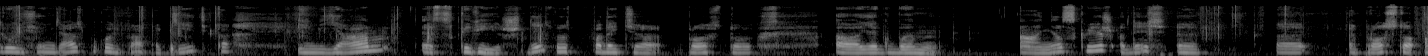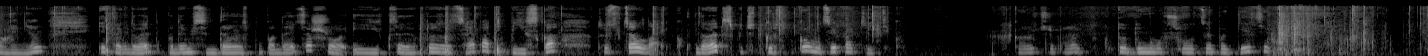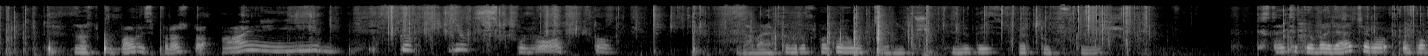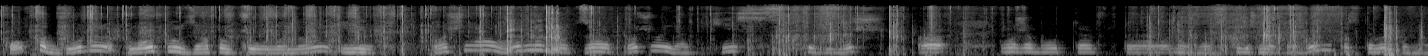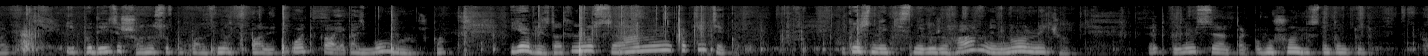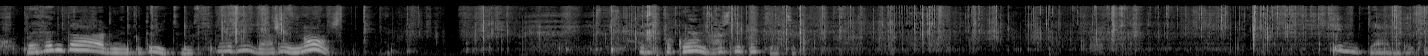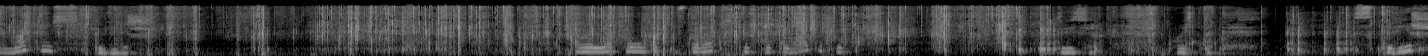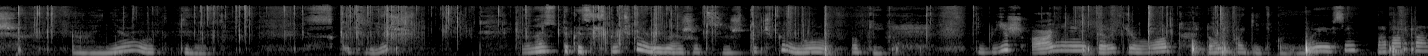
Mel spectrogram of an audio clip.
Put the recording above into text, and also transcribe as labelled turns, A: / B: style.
A: Друзі, сьогодні я спакую два пакетика. Ім'я е, Сквіш. Десь у нас попадається просто а, якби Аня Сквіш, а десь е, е, е, просто Аня. І так, давайте подивимося, де у нас попадеться що. І кстати, хто за це підписка, то це лайк. Давайте спочатку розпакуємо цей пакетик. Коротше, хто думав, що це пакетик, нас попалась просто Аня и капец просто. Давайте распакуем это лучше. Мне десь тут. Кстати говоря, упаковка дуже плотно запакована і точно видно, що це точно якийсь сквіш. А, може бути, то ну, сквіш не там випасти, ви поняли. І подивіться, що у нас тут попалось. У нас попалась от така якась бумажка. І обов'язково сам пакетик. Звісно, якийсь не дуже гарний, але нічого. Давайте подивимося, так, ну що у нас напевно тут? Легендарний, подивіться, у нас тут легендарний, но розпакуємо важний пакетик. І далі у нас тут сквіш. Але як мені тут постаратися розпакувати тут? Дивіться, ось так. Сквіш. Аня, вот такие вот. Сквіш. У нас тут така штучка, я не знаю, що це за штучка, но окей. Сквіш, Аня, короче, вот в том пакетику. Ну и всем па-па-па.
